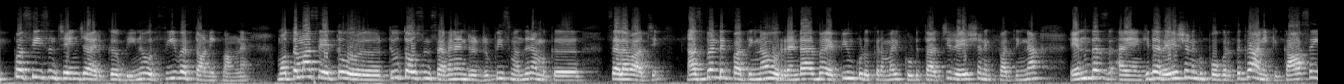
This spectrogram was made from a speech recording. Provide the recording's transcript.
இப்போ சீசன் சேஞ்ச் ஆயிருக்கு அப்படின்னு ஒரு ஃபீவர் டானிக் வாங்கினேன். மொத்தமாக சேர்த்து ஒரு two thousand seven hundred rupees வந்து நமக்கு செலவாச்சு. ஹஸ்பண்டுக்கு பார்த்தீங்கன்னா ஒரு ரெண்டாயிரம் ரூபாய் எப்பயும் கொடுக்குற மாதிரி கொடுத்தாச்சு. ரேஷனுக்கு பார்த்தீங்கன்னா எந்த என்கிட்ட ரேஷனுக்கு போகிறதுக்கு அன்னைக்கு காசே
